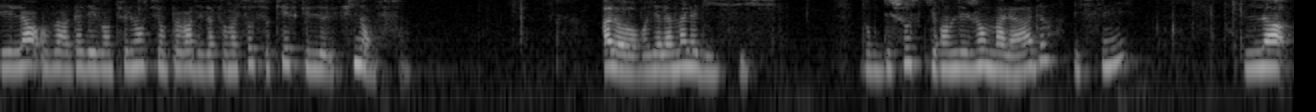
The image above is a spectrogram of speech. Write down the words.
Et là, on va regarder éventuellement si on peut avoir des informations sur qui est-ce qui le finance. Alors, il y a la maladie ici. Donc, des choses qui rendent les gens malades, ici. Là,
